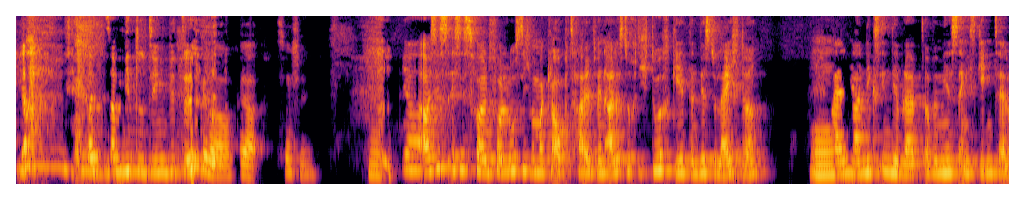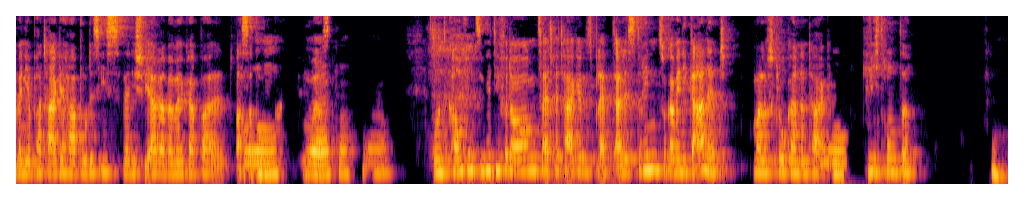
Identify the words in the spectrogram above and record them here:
Ja, das ist ein Mittelding, bitte. Genau, ja. Sehr schön. Ja. Ja, aber es ist, es ist voll, voll lustig, weil man glaubt halt, wenn alles durch dich durchgeht, dann wirst du leichter, Mhm. weil ja nichts in dir bleibt. Aber bei mir ist eigentlich das Gegenteil. Wenn ich ein paar Tage habe, wo das ist, werde ich schwerer, weil mein Körper halt Wasser Mhm. braucht. Ja, klar. Ja. Und kaum funktioniert die Verdauung, zwei, drei Tage und es bleibt alles drin, sogar wenn ich gar nicht mal aufs Klo kann einen Tag. Mhm. Gewicht runter. Mhm,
